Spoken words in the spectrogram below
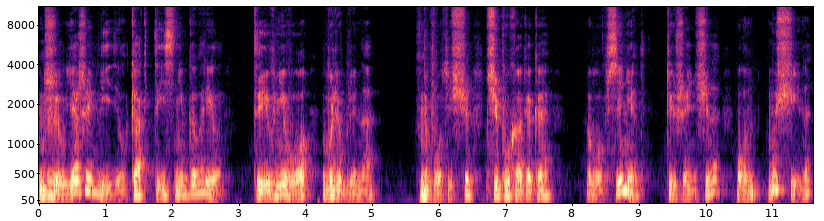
Джилл, я же видел, как ты с ним говорила. Ты в него влюблена. Вот еще чепуха какая. Вовсе нет. Ты женщина, он мужчина.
